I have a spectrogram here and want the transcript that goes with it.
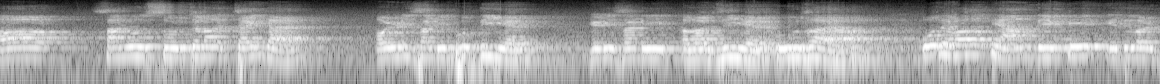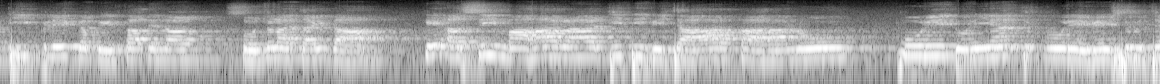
ਔਰ ਸਾਨੂੰ ਸੋਚਣਾ ਚਾਹੀਦਾ ਹੈ। ਔਰ ਜਿਹੜੀ ਸਾਡੀ ਬੁੱਧੀ ਹੈ, ਜਿਹੜੀ ਸਾਡੀ ਅਲਰਜੀ ਹੈ, ਊਰਜਾ ਆ, ਉਹਦੇ ਵੱਲ ਧਿਆਨ ਦੇ ਕੇ ਇਹਦੇ ਵੱਲ ਡੀਪਲੀ ਗੰਭੀਰਤਾ ਦੇ ਨਾਲ ਸੋਚਣਾ ਚਾਹੀਦਾ ਕਿ ਅਸੀਂ ਮਹਾਰਾਜ ਜੀ ਦੀ ਵਿਚਾਰਧਾਰਾ ਨੂੰ ਪੂਰੀ ਦੁਨੀਆ 'ਚ, ਪੂਰੇ ਵਿਸ਼ਵ 'ਚ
